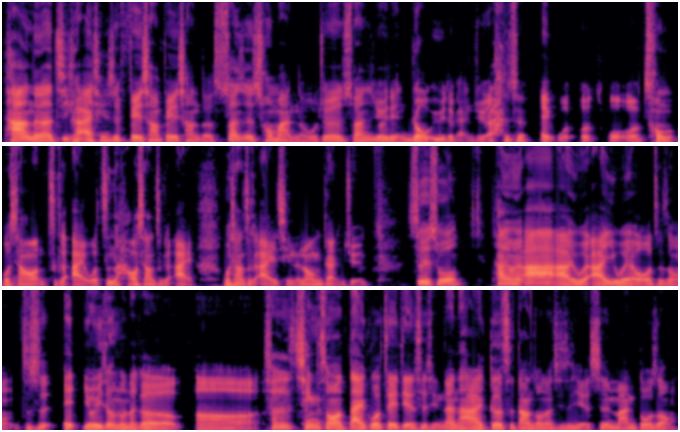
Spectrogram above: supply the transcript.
它那饥渴爱情是非常非常的，算是充满了，我觉得算是有一点肉欲的感觉啊，就是哎，我我我我充我想要这个爱，我真的好想要这个爱，我想这个爱情的那种感觉。所以说，他用啊啊啊为 I E V O 这种，就是诶有一种的那个呃，算是轻松的带过这件事情。但他在歌词当中呢，其实也是蛮多这种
